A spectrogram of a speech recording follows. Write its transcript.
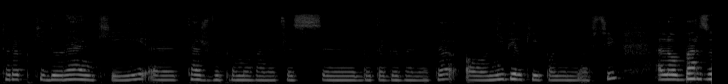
torebki do ręki, e, też wypromowane przez e, Bottega Veneta o niewielkiej pojemności, ale o bardzo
